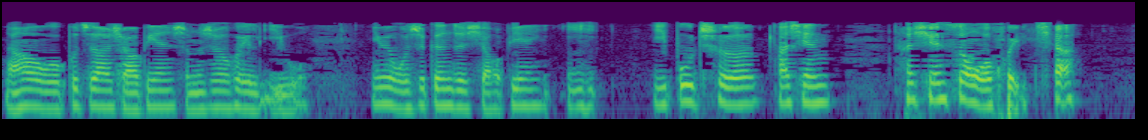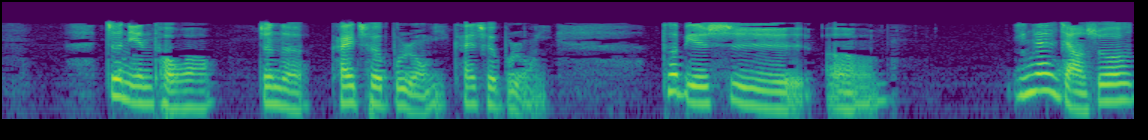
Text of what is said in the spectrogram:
然后我不知道小编什么时候会理我，因为我是跟着小编一一部车，他先他先送我回家。这年头哦，真的开车不容易，开车不容易，特别是呃，应该是讲说。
